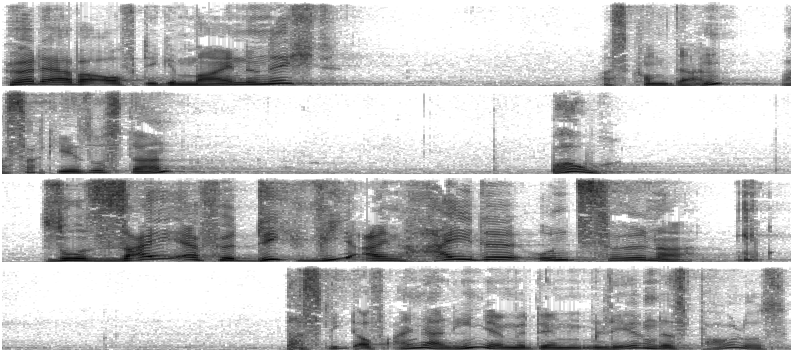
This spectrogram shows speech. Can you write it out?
Hört er aber auf die Gemeinde nicht? Was kommt dann? Was sagt Jesus dann? Wow, so sei er für dich wie ein Heide und Zöllner. Das liegt auf einer Linie mit dem Lehren des Paulus.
